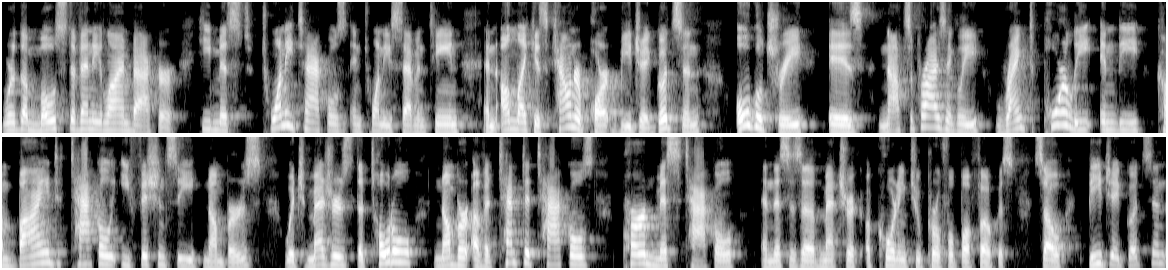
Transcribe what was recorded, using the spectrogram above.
were the most of any linebacker. He missed 20 tackles in 2017, and unlike his counterpart, BJ Goodson, Ogletree is not surprisingly ranked poorly in the combined tackle efficiency numbers, which measures the total number of attempted tackles per missed tackle. And this is a metric according to Pro Football Focus. So, BJ Goodson,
